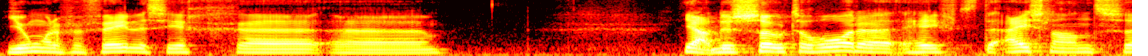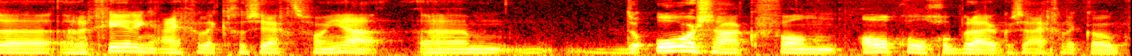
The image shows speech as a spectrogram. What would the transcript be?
jongeren vervelen zich... eh, eh, ja, dus zo te horen heeft de IJslandse regering eigenlijk gezegd van... ja, ehm, de oorzaak van alcoholgebruik is eigenlijk ook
